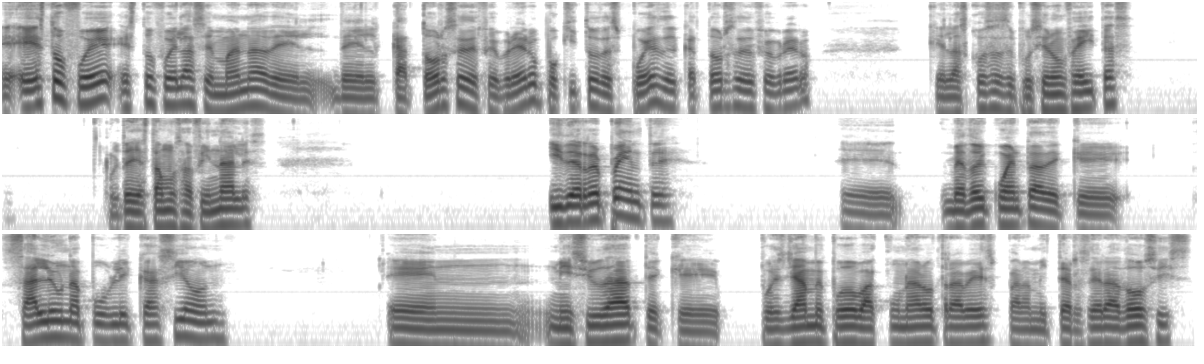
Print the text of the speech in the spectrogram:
E esto fue esto fue la semana del del 14 de febrero, poquito después del 14 de febrero, que las cosas se pusieron feitas. Ahorita ya estamos a finales. Y de repente eh, me doy cuenta de que sale una publicación en mi ciudad de que pues ya me puedo vacunar otra vez para mi tercera dosis.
